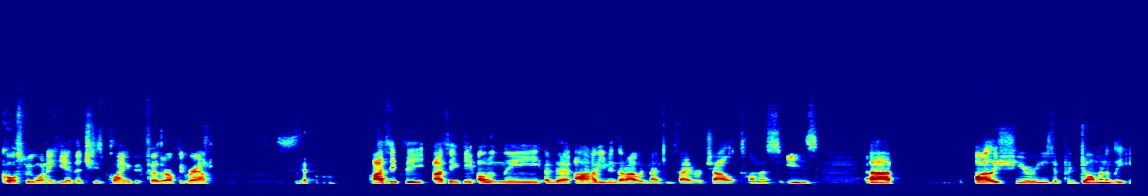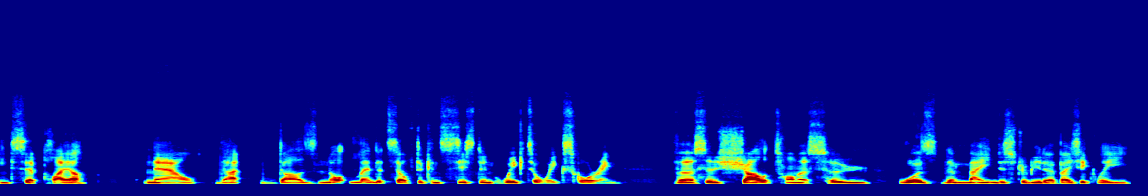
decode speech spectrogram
course we want to hear that she's playing a bit further up the ground. I think the I think the only the argument that I would make in favour of Charlotte Thomas is uh, Eilish Sheerin is a predominantly intercept player. Now that does not lend itself to consistent week to week scoring versus Charlotte Thomas, who was the main distributor, basically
